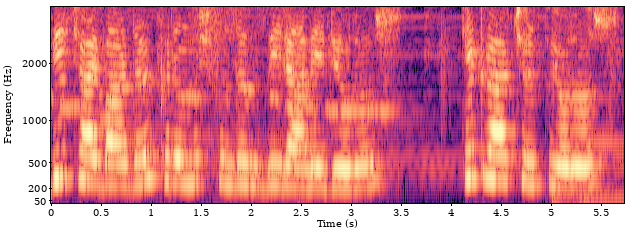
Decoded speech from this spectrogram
Bir çay bardağı kırılmış fındığımızı ilave ediyoruz. Tekrar çırpıyoruz.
